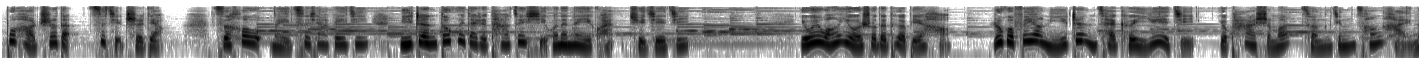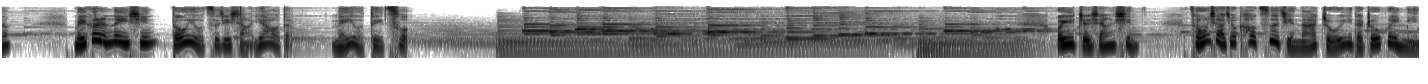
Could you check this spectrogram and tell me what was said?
不好吃的自己吃掉。此后每次下飞机，倪震都会带着他最喜欢的那一款去接机。有位网友说的特别好：“如果非要倪震才可以越级，又怕什么曾经沧海呢？”每个人内心都有自己想要的，没有对错。我一直相信。从小就靠自己拿主意的周慧敏，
